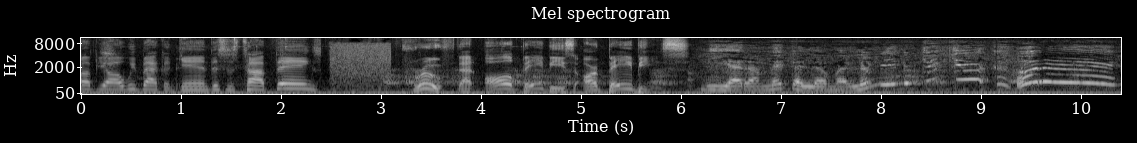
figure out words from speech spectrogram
up, y'all? We back again. This is Top Things. Proof that all babies are babies. Biar rame kalau malam minum cucu. Ore,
